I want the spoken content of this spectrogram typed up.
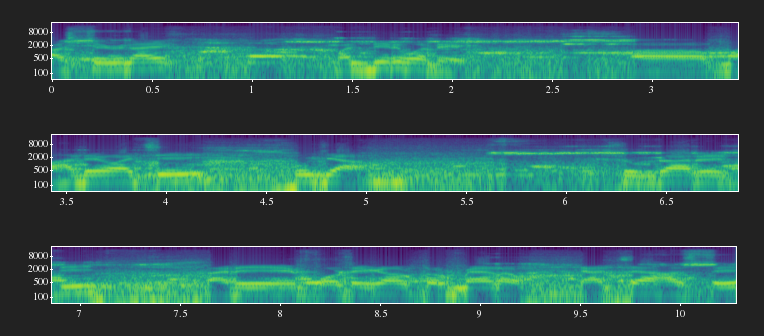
अष्टविनायक मंदिरमध्ये महादेवाची पूजा शुभदा रेड्डी आणि मोठेगावकर मॅडम यांच्या हस्ते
